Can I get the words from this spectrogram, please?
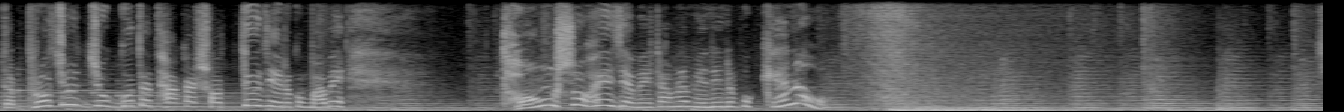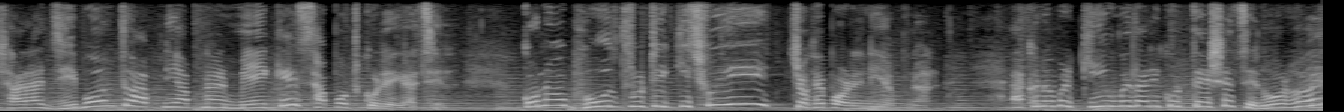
তার প্রচুর যোগ্যতা থাকা সত্ত্বেও যে এরকমভাবে ধ্বংস হয়ে যাবে, এটা আমরা মেনে নেব কেন? সারা জীবন তো আপনি আপনার মেয়েকে সাপোর্ট করে গেছেন। কোনো ভুল, ত্রুটি কিছুই চোখে পড়েনি আপনার। এখন আবার কি উমেদারি করতে এসেছেন ওর হয়ে?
